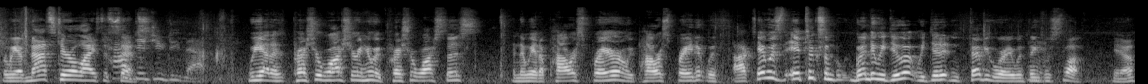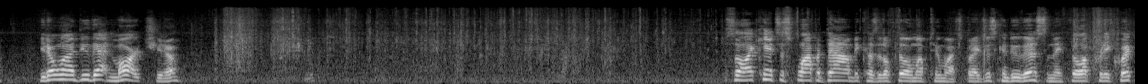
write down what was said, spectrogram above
But we have not sterilized it How since. did you do that? We had a pressure washer in here. We pressure washed this, and then we had a power sprayer, and we power sprayed it with. Ox- it was. It took some. When did we do it? We did it in February when things were slow. You know, you don't want to do that in March. You know. So I can't just flop it down because it'll fill them up too much. But I just can do this, and they fill up pretty quick.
